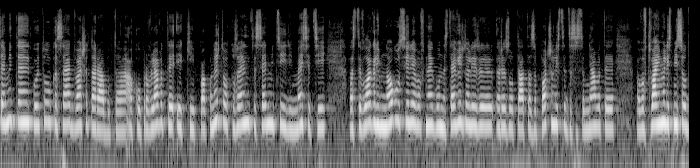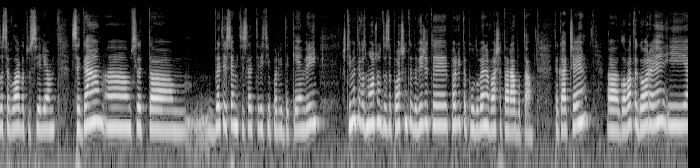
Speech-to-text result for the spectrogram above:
темите, които касаят вашата работа, ако управлявате екип, ако нещо в последните седмици или месеци сте влагали много усилия в него, не сте виждали резултата, започнали сте да се съмнявате в това има ли смисъл да се влагат усилия. Сега, след 2-3 седмици след 31 декември, ще имате възможност да започнете да виждате първите плодове на вашата работа. Така че главата горе и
